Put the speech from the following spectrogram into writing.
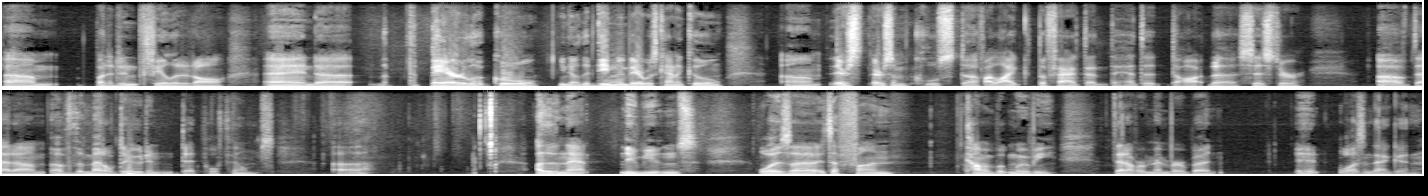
um, but I didn't feel it at all. And uh, the the bear looked cool. You know, the demon bear was kind of cool. Um, there's there's some cool stuff. I like the fact that they had the the, the sister of that um of the metal dude in Deadpool films. Uh, other than that, New Mutants was uh, it's a fun comic book movie that I'll remember, but it wasn't that good.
